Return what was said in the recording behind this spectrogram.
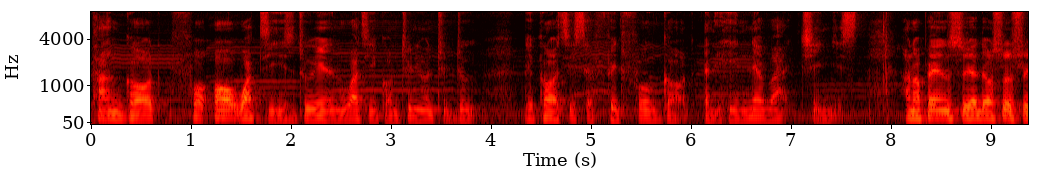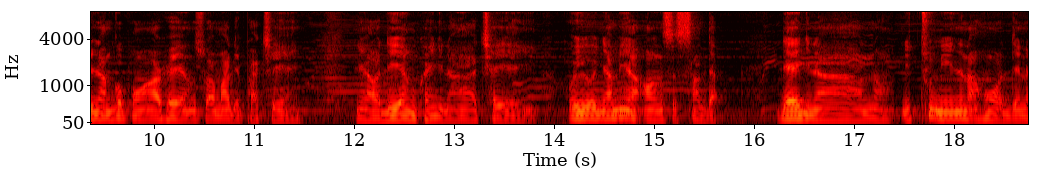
thank God for all what He is doing and what He continues to do because He's a faithful God and He never changes. anɔpɛ nso yɛde ɔsorosoro nyankopɔn ahwɛ yɛn so ama de pakye yɛn nea ɔde yɛn nkwa nyinaa kyɛ yɛn ɔyɛ onyame a ɔnsesa da daa nyinaa no ne tumi ne n'ahoɔden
